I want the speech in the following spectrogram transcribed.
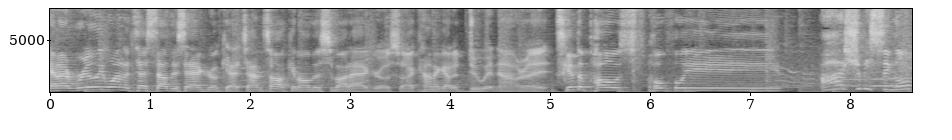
And I really want to test out this aggro catch. I'm talking all this about aggro, so I kind of got to do it now, right? Let's get the post. Hopefully... Ah, I should be single.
